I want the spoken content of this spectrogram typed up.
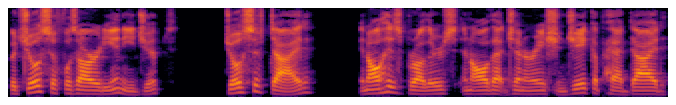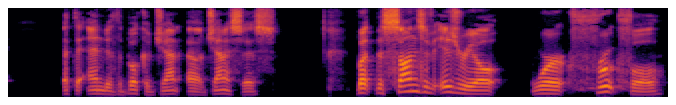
but Joseph was already in Egypt. Joseph died, and all his brothers and all that generation. Jacob had died at the end of the book of Gen- uh, Genesis. But the sons of Israel were fruitful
